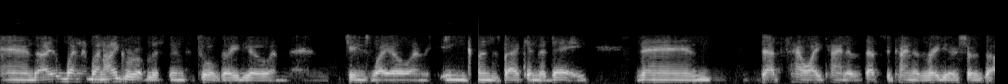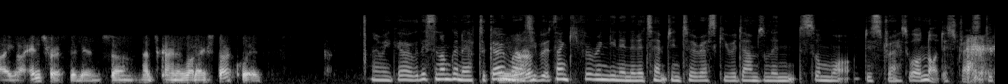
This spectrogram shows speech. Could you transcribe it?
And I when when I grew up listening to talk radio and, and James Whale and Ian Cummins back in the day, then that's how I kind of that's the kind of radio shows that I got interested in. So that's kind of what I stuck with. There we go. Listen, I'm going to have to go, Yeah. Marty, but thank you for ringing in and attempting to rescue a damsel in somewhat distress. Well, not distress, a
